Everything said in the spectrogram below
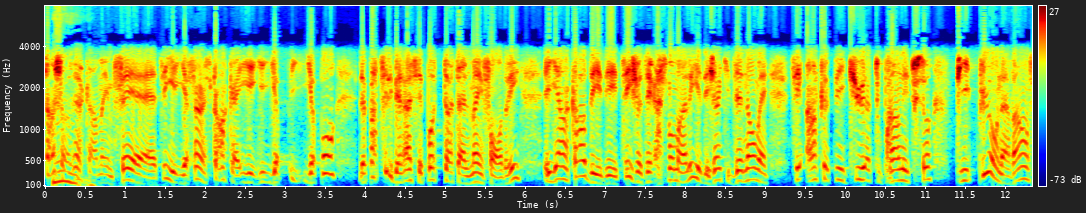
Jean hmm. Charest a quand même fait, euh, tu sais, il a fait un score, il, il, il, a, pas, le Parti libéral s'est pas totalement effondré. il y a encore des, des tu sais, je veux dire, à ce moment-là, il y a des gens qui disaient non, mais tu sais, entre le PQ à tout prendre et tout ça. Puis plus on avance,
